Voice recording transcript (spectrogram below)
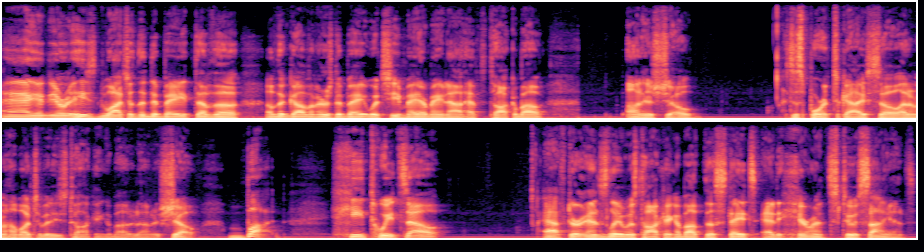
eh, he's watching the debate of the of the governor's debate, which he may or may not have to talk about on his show. He's a sports guy, so I don't know how much of it he's talking about it on his show. But he tweets out after Inslee was talking about the state's adherence to science.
